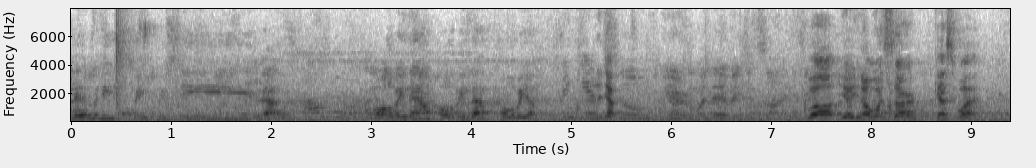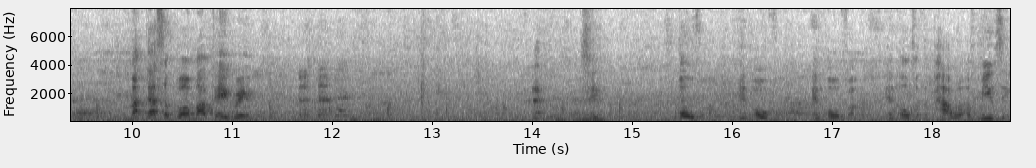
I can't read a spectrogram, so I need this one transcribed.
Liberty Street. You see that way. All the way down, all the way left, all the way up. Thank you. Yep. So here, one day makes it sign. Well, you you know what, sir? Guess what? My, that's above my pay grade. Now, See, over and over and over and over. The power of music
